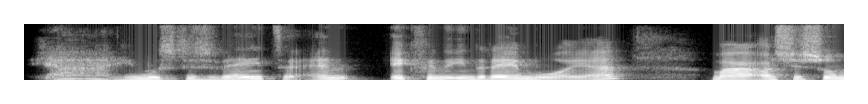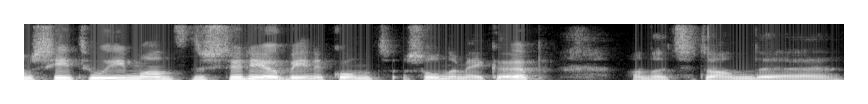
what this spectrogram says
ja, je moest dus weten. En ik vind iedereen mooi, hè. Maar als je soms ziet hoe iemand de studio binnenkomt, zonder make-up, want dat is dan de,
